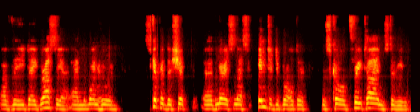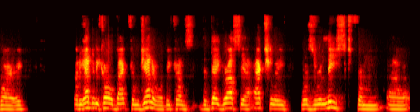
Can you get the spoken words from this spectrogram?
of the Dei Gratia and the one who had skippered the ship, uh, the Mary Celeste, into Gibraltar, was called three times to the inquiry. But he had to be called back from Genoa because the Dei Gratia actually was released from uh,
